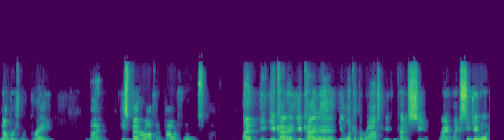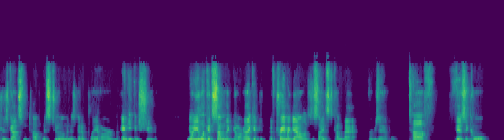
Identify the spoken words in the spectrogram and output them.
Numbers were great, but he's better off at a power forward spot. I, you kind of, you kind of, you look at the roster, you can kind of see it, right? Like CJ Wilcher's got some toughness to him and is going to play hard, and he can shoot it. You know, you look at some of the guard, like if Trey McGowens decides to come back, for example, tough, physical,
